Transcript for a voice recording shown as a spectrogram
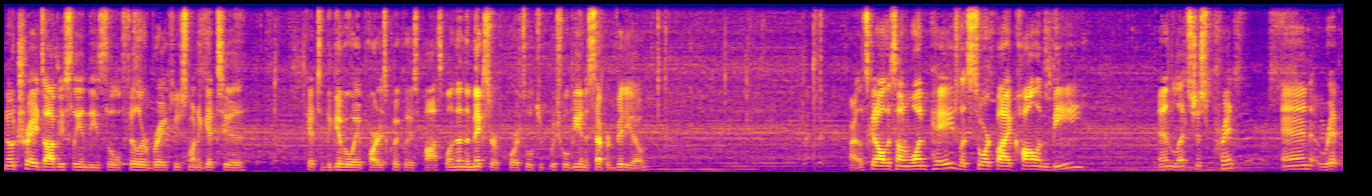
No trades, obviously, in these little filler breaks. We just want to get to get to the giveaway part as quickly as possible. And then the mixer, of course, which, which will be in a separate video. All right, let's get all this on one page. Let's sort by column B. And let's just print and rip.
